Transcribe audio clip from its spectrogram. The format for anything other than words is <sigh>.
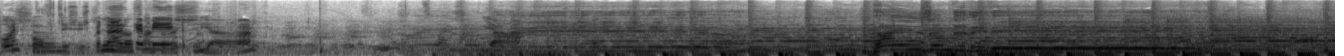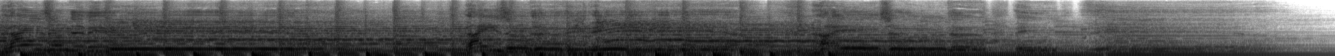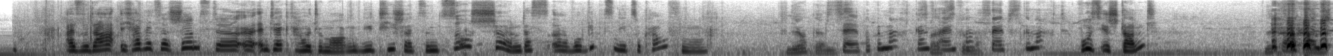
Und 50. Ich bedanke mich. Ja. Ja. Reisende wie Reisende wie Reisende Also da, ich habe jetzt das Schönste äh, entdeckt heute Morgen. Die T-Shirts sind so schön. Das, äh, wo gibt's denn die zu kaufen? Nirgends. Selber gemacht, ganz Selbst einfach, gemacht. selbst gemacht. Wo ist ihr Stand? Nirgends.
